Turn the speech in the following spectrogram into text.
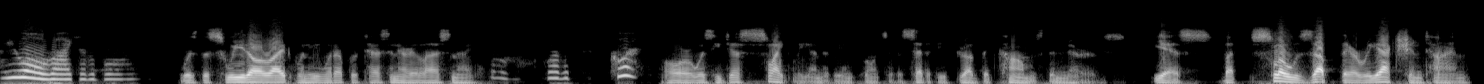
Are you all right, little boy? Was the Swede all right when he went up with Tassinari last night? Oh, well, of course. Or was he just slightly under the influence of a sedative drug that calms the nerves? Yes, but slows up their reaction time.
